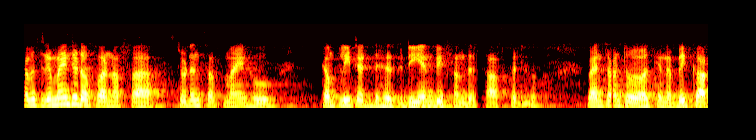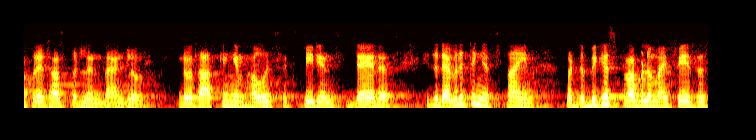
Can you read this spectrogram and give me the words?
I was reminded of one of uh, students of mine who completed his DNB from this hospital, went on to work in a big corporate hospital in Bangalore, and was asking him how his experience there is. He said, Everything is fine, but the biggest problem I face is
